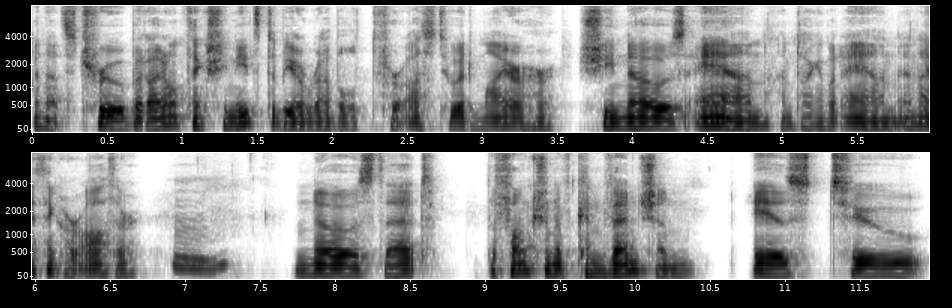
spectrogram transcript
and that's true, but I don't think she needs to be a rebel for us to admire her. She knows Anne, I'm talking about Anne, and I think her author, hmm. knows that the function of convention is to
